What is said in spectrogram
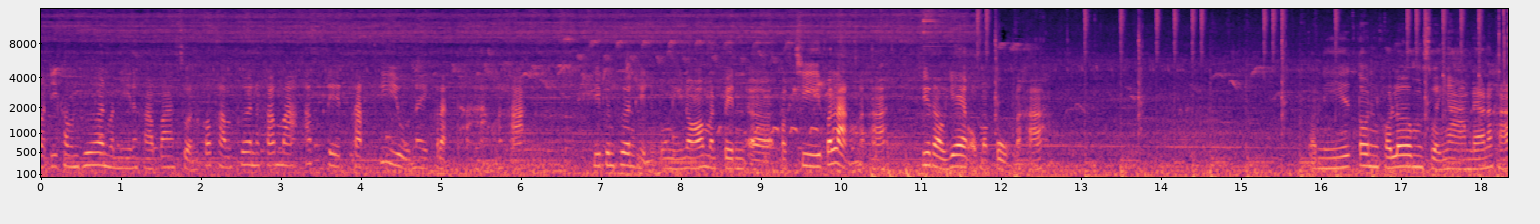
วัสดีค่ะเพื่อนๆวันนี้นะคะ บ้านสวนก็พาเพื่อนๆนะคะ มาอัปเดตผักที่อยู่ในกระถางนะคะ ที่เพื่อนๆเห็นอยู่ตรงนี้เนาะมันเป็นผักชีฝรั่งนะคะ ที่เราแยกออกมาปลูกนะคะ ตอนนี้ต้นเขาเริ่มสวยงามแล้วนะคะ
